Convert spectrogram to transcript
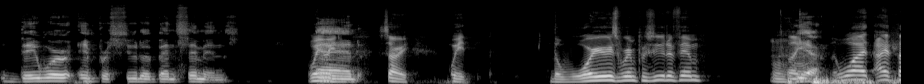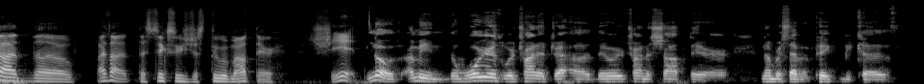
they were in pursuit of Ben Simmons, Wait, wait, and sorry, wait. The Warriors were in pursuit of him. Mhm. Like Yeah. what? I thought the I thought the Sixers just threw him out there. Shit. No, I mean the Warriors were trying to dra- uh, they were trying to shop their number seven pick because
